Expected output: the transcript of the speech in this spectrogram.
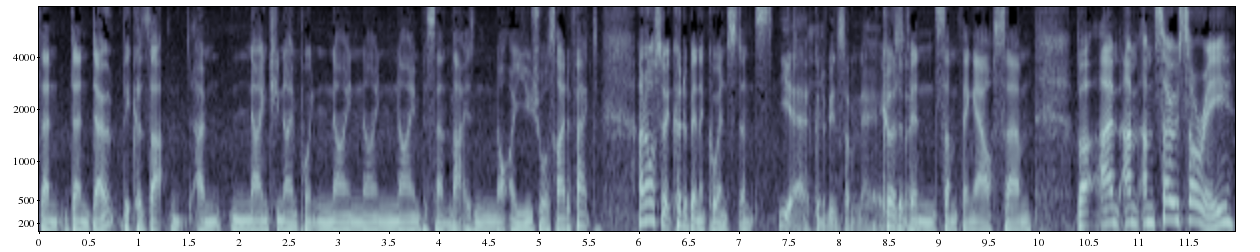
then then don't because that um, 99.999% that is not a usual side effect. And also, it could have been a coincidence. Yeah, it could have been something there. Could have so- been something else. Um, but I'm, I'm I'm so sorry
